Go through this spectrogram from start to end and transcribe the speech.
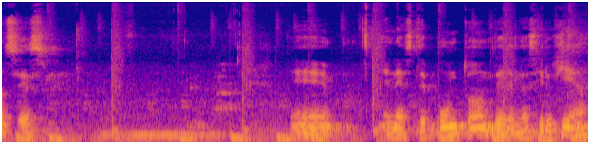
entonces eh, en este punto de la cirugía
